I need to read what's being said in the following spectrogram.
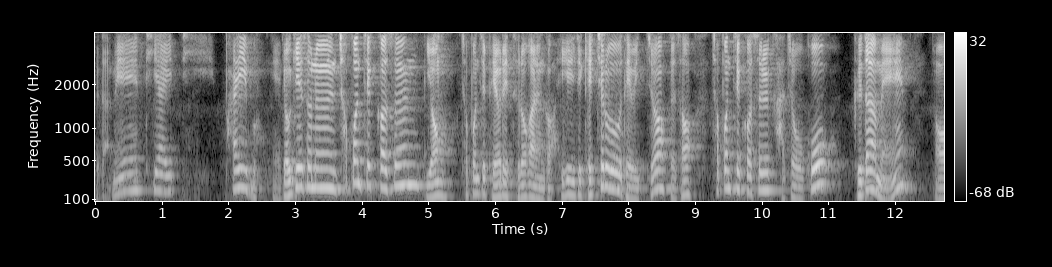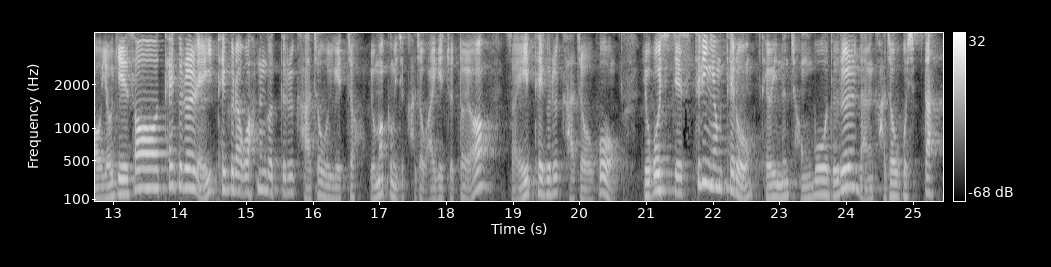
그 다음에 tit5 예, 여기에서는 첫 번째 것은 0, 첫 번째 배열에 들어가는 거. 이게 이제 객체로 되어 있죠. 그래서 첫 번째 것을 가져오고 그 다음에 어, 여기에서 태그를 a 태그라고 하는 것들을 가져오겠죠. 요만큼 이제 가져와야겠죠? 또요. 그래서 a 태그를 가져오고 요것이 이제 string 형태로 되어 있는 정보들을 나는 가져오고 싶다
